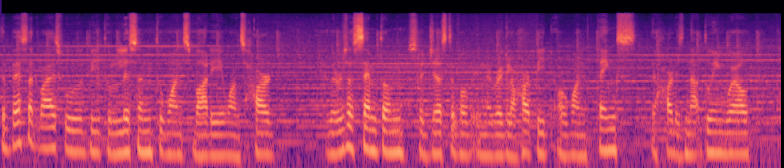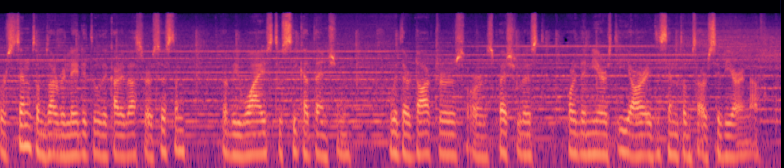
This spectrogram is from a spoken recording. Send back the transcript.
The best advice would be to listen to one's body, one's heart. If there is a symptom suggestive of an irregular heartbeat or one thinks the heart is not doing well or symptoms are related to the cardiovascular system, it would be wise to seek attention with their doctors or a specialist or the nearest ER if the symptoms are severe enough.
